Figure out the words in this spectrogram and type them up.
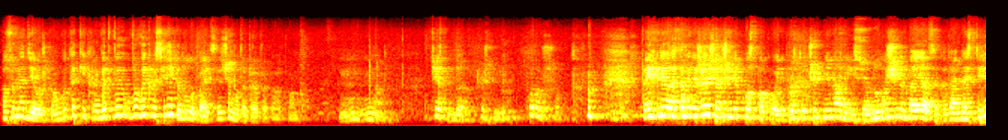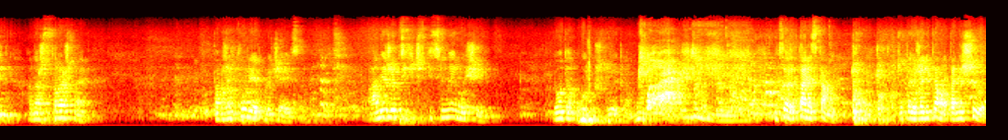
Особенно девушкам. Вы такие вы, вы, вы, вы красивее, когда улыбаетесь. Зачем вот это, вот это вот вам? Не, не надо. Честно, да. Точно, хорошо. А их на самом деле женщин очень легко успокоить. Просто чуть внимание и все. Но мужчины боятся, когда она стерит, она же страшная. Там же фурия включается. А они же психически сильнее мужчин. И он там, ой, что это? Ну, кстати, танец камы. Это уже не камы, танец шивы.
